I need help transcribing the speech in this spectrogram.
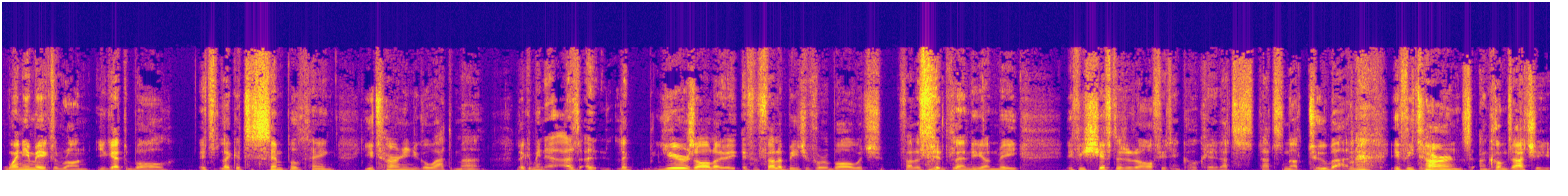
when you make the run, you get the ball. It's like it's a simple thing. You turn and you go at the man. Like I mean, as uh, like years all, out, if a fella beat you for a ball, which fellas did plenty on me. If he shifted it off, you think, okay, that's that's not too bad. if he turns and comes at you,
